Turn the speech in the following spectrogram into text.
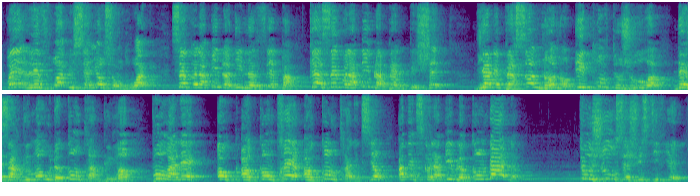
Vous voyez, les voies du Seigneur sont droites. Ce que la Bible dit ne fait pas. Que ce que la Bible appelle péché, il y a des personnes, non, non, ils trouvent toujours des arguments ou de contre-arguments pour aller en, contraire, en contradiction avec ce que la Bible condamne. Toujours se justifier,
